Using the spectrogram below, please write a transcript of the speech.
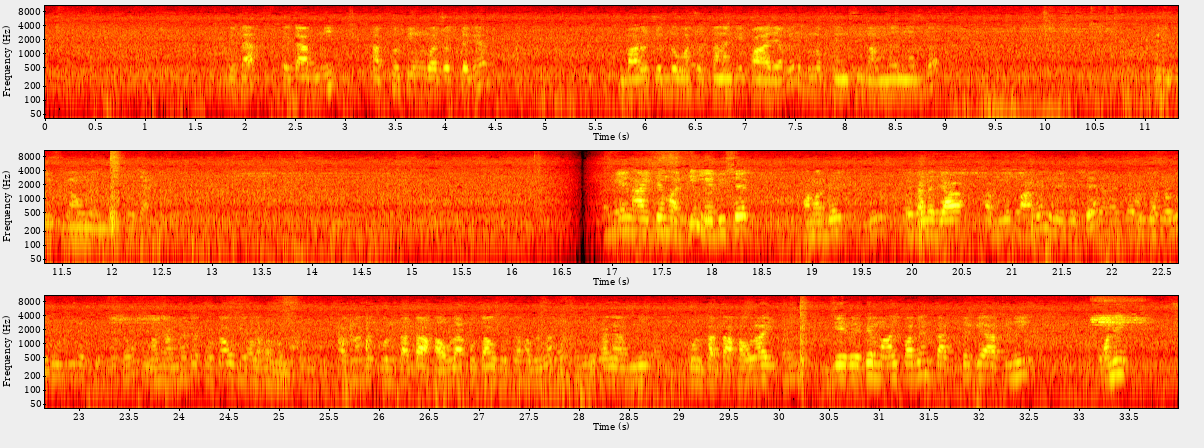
এটা এটা আপনি আপ তিন বছর থেকে বারো, চোদ্দ বছর তা নাকি পাওয়া যাবে। এগুলো ফেন্সি গাউনের মধ্যে। থ্রি পিস গাউনের মধ্যে যায় মেন আইটেম আর কি লেডিসের আমাদের। এখানে যা আপনি পাবেন লেডিসে মানে আপনাকে কোথাও যেতে হবে না। আপনাকে কলকাতা, হাওড়া কোথাও যেতে হবে না। এখানে আপনি কলকাতা হাওড়ায় যে রেটে মাল পাবেন তার থেকে আপনি অনেক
